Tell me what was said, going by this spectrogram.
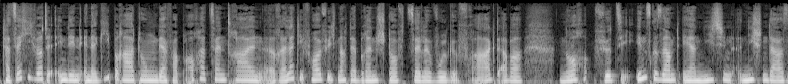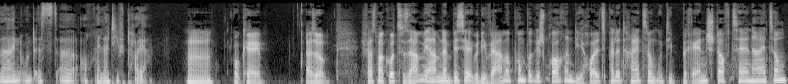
Tatsächlich wird in den Energieberatungen der Verbraucherzentralen relativ häufig nach der Brennstoffzelle wohl gefragt, aber noch führt sie insgesamt eher Nischen, Nischendasein und ist äh, auch relativ teuer. Hm, okay. Also, ich fasse mal kurz zusammen. Wir haben dann bisher über die Wärmepumpe gesprochen, die Holzpelletheizung und die Brennstoffzellenheizung.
